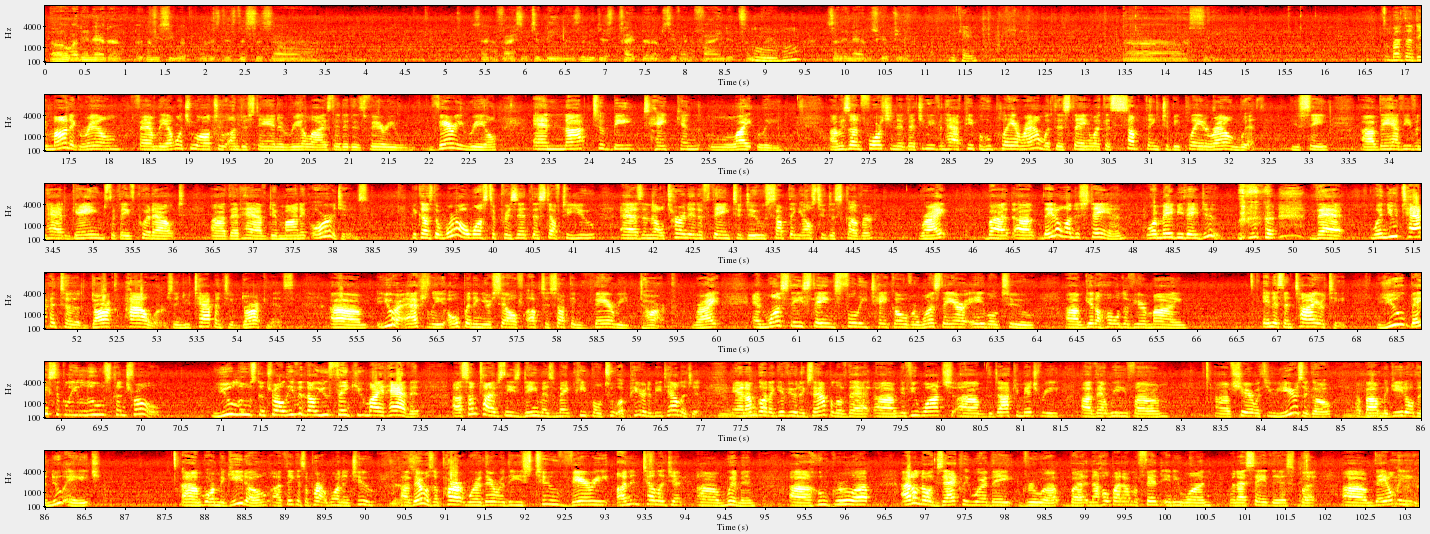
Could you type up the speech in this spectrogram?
oh i didn't have to let me see what what is this? This is uh sacrificing to demons let me just type that up see if i can find it somewhere hmm so i didn't have the scripture Okay. uh let's see But the demonic realm family, I want you all to understand and realize that it is very, very real and not to be taken lightly. Um, it's unfortunate that you even have people who play around with this thing like it's something to be played around with. You see, uh, they have even had games that they've put out uh, that have demonic origins because the world wants to present this stuff to you as an alternative thing to do, something else to discover, right? But uh, they don't understand, or maybe they do, that when you tap into dark powers and you tap into darkness, um, you are actually opening yourself up to something very dark, right? And once these things fully take over, once they are able to uh, get a hold of your mind in its entirety, you basically lose control. You lose control, even though you think you might have it. Uh, sometimes these demons make people to appear to be intelligent, and I'm going to give you an example of that. Um, if you watch uh, the documentary uh, that we've um, uh, shared with you years ago about Megiddo, the New Age, um, or Megiddo. I think it's a part one and two. Yes. Uh, there was a part where there were these two very unintelligent um, women uh, who grew up. I don't know exactly where they grew up, but and I hope I don't offend anyone when I say this, but um, they only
